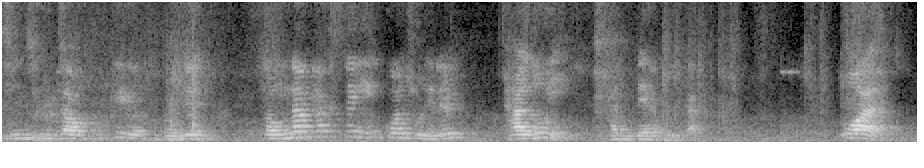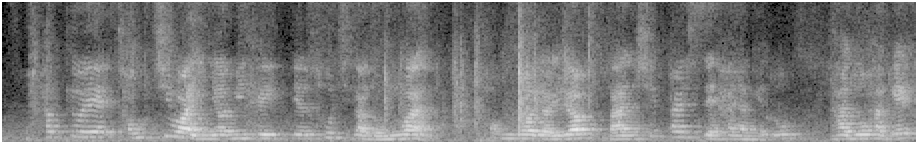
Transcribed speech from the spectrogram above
진순정 국회의원 후보는 경남 학생 인권 조례를 단호히 반대합니다. 또한 학교에 정치와 이념이 개입된 소지가 농후한 선거 연령 만 18세 하향에도 단호하게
